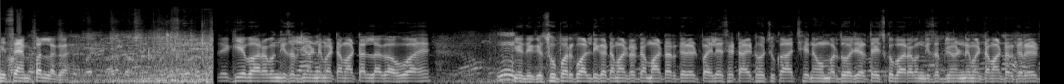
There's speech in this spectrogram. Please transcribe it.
ये सैंपल लगा है। देखिए बाराबंकी सब्ज़ी मंडी में टमाटर लगा हुआ है। ये देखिए सुपर क्वालिटी का टमाटर टमाटर का रेट पहले से टाइट हो चुका है। छः नवंबर 2023 को बाराबंकी सब्ज़ी मंडी में टमाटर का रेट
